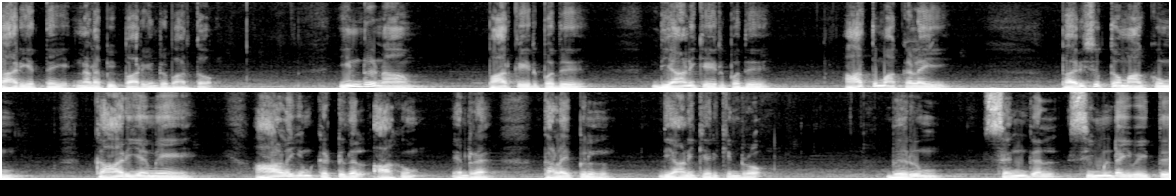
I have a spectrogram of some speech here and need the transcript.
காரியத்தை நடப்பிப்பார் என்று பார்த்தோம். இன்று நாம் பார்க்க இருப்பது தியானிக்க இருப்பது ஆத்துமாக்களை பரிசுத்தமாக்கும் காரியமே ஆலயம் கட்டுதல் ஆகும் என்ற தலைப்பில் தியானிக்க இருக்கின்றோம். வெறும் செங்கல் சிமெண்டை வைத்து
